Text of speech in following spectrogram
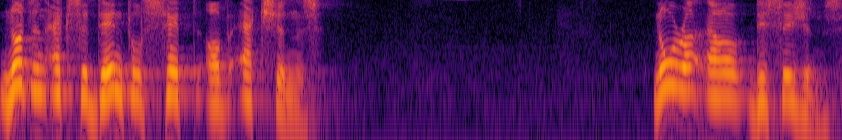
not an accidental set of actions, nor are our decisions,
